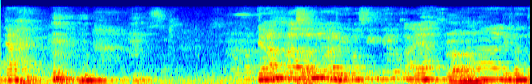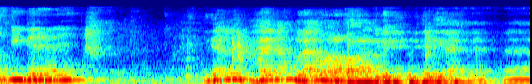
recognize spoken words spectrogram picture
Jangan, jangan blush on kalau dikosing gitu kak ya, Heeh. nah, dibentuk bibir kali ya. Jadi aku hari ini aku menggunakan warna coral juga nih, jadi ya. Nah,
